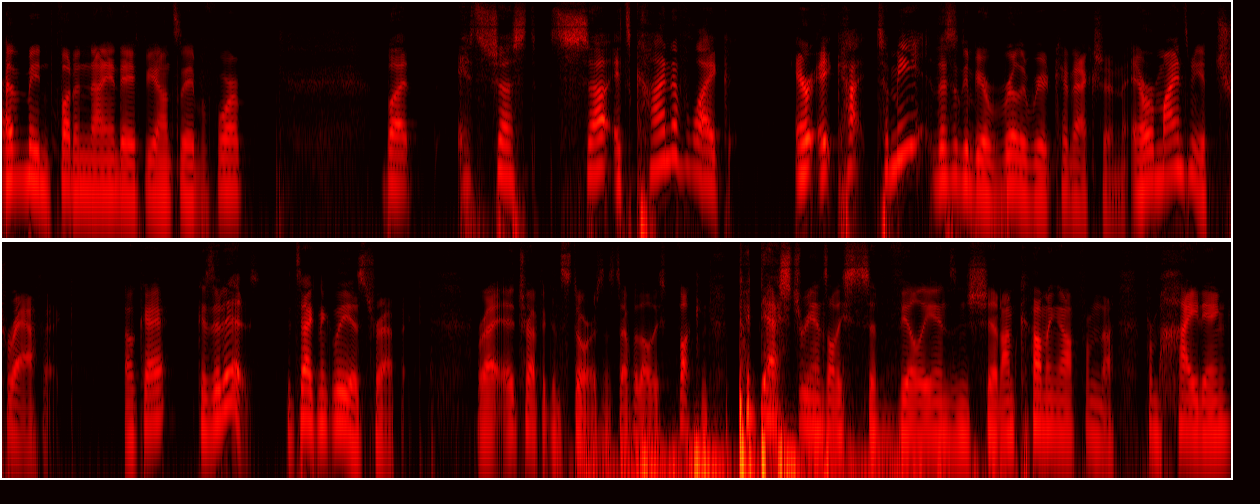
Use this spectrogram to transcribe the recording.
I've made fun of 90 Day Fiance before, but it's just so. It's kind of like it, to me, this is gonna be a really weird connection. It reminds me of traffic, okay? Because it is. It technically is traffic, right? It, traffic in stores and stuff with all these fucking pedestrians, all these civilians and shit. I'm coming off from the from hiding,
